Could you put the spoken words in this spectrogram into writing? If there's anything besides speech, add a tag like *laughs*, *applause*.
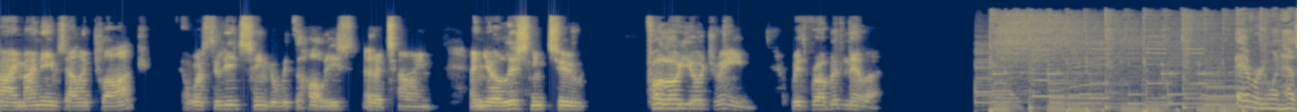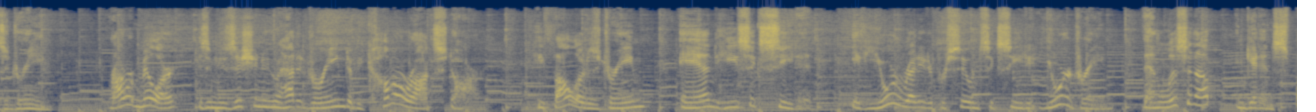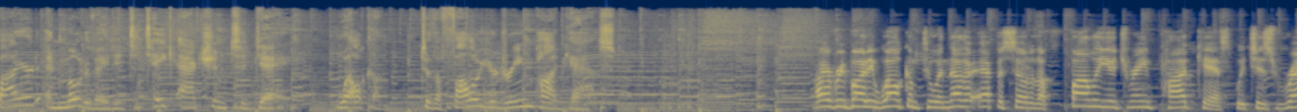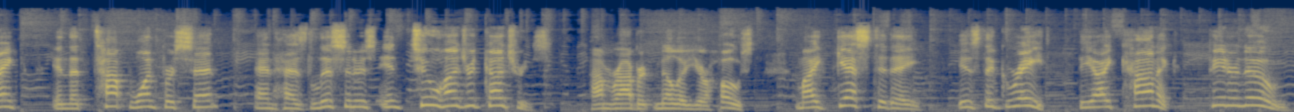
Hi, my name is Allan Clarke. I was the lead singer with the Hollies at a time, and you're listening to Follow Your Dream with Robert Miller. Everyone has a dream. Robert Miller is a musician who had a dream to become a rock star. He followed his dream and he succeeded. If you're ready to pursue and succeed at your dream, then listen up and get inspired and motivated to take action today. Welcome to the Follow Your Dream podcast. Hi, everybody. Welcome to another episode of the Follow Your Dream podcast, which is ranked in the top 1% and has listeners in 200 countries. I'm Robert Miller, your host. My guest today is the great, the iconic Peter Noone,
